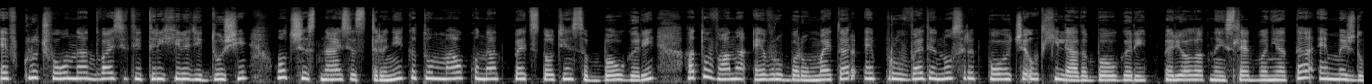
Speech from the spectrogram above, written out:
е включвало над 23 000 души от 16 страни, като малко над 500 са българи, а това на Евробарометър е проведено сред повече от 1000 българи. Периодът на изследванията е между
